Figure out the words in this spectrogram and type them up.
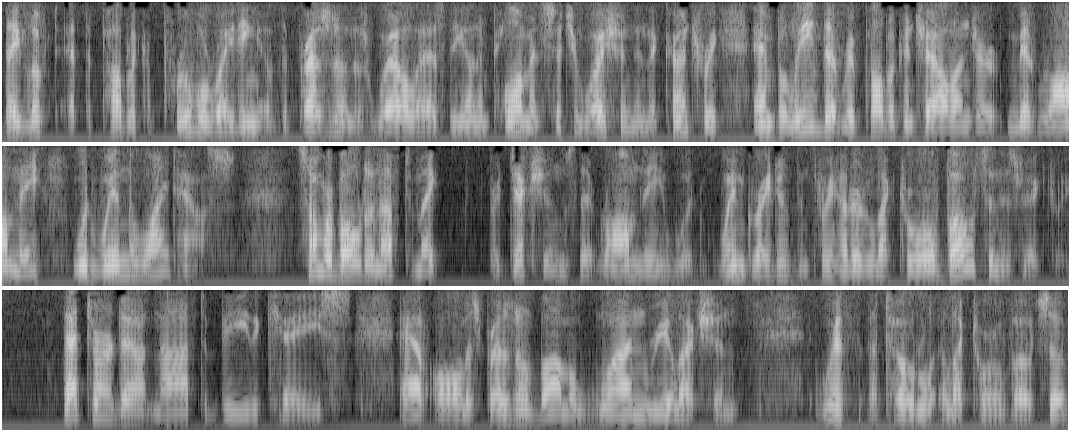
they looked at the public approval rating of the president as well as the unemployment situation in the country and believed that Republican challenger Mitt Romney would win the White House. Some were bold enough to make predictions that Romney would win greater than 300 electoral votes in his victory. That turned out not to be the case at all as President Obama won re-election with a total electoral votes of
